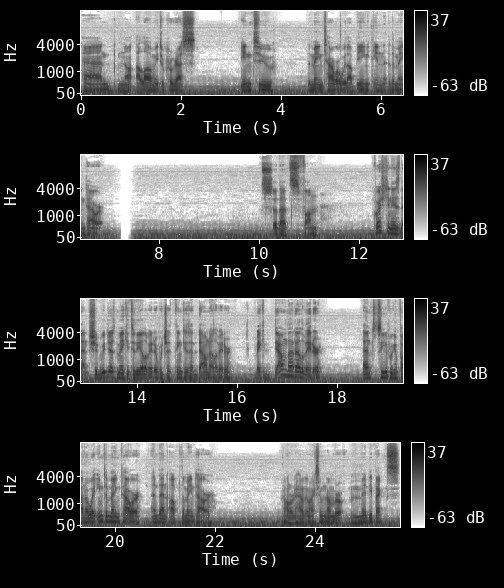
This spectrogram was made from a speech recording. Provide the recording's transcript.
and not allow me to progress into the main tower without being in the main tower. So that's fun. Question is then, should we just make it to the elevator, which I think is a down elevator, make it down that elevator, and see if we can find our way into main tower, and then up the main tower. I already have the maximum number of medipacks.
